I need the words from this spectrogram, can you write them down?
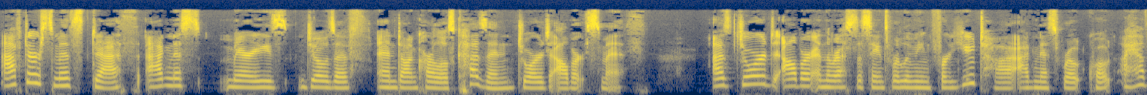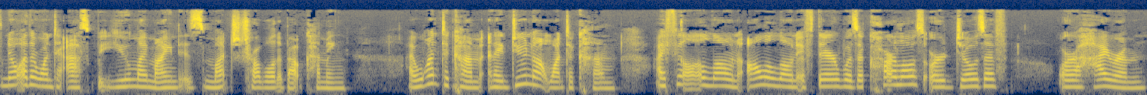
After Smith's death, Agnes marries Joseph and Don Carlos' cousin, George Albert Smith. As George, Albert, and the rest of the saints were leaving for Utah, Agnes wrote, quote, I have no other one to ask but you. My mind is much troubled about coming. I want to come, and I do not want to come. I feel alone, all alone. If there was a Carlos or a Joseph or a Hyrum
